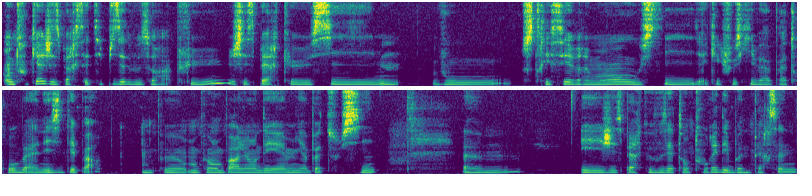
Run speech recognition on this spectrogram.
En tout cas, j'espère que cet épisode vous aura plu. J'espère que si vous stressez vraiment ou s'il y a quelque chose qui va pas trop, bah n'hésitez pas. On peut, on peut en parler en DM, il n'y a pas de souci. Euh, et j'espère que vous êtes entouré des bonnes personnes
